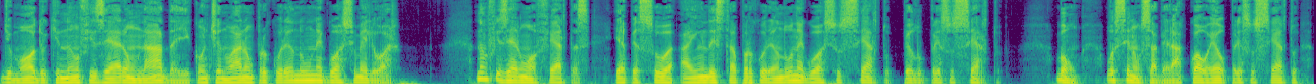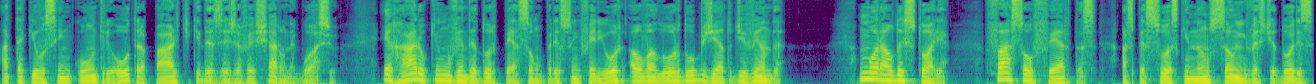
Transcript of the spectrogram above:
de modo que não fizeram nada e continuaram procurando um negócio melhor. Não fizeram ofertas e a pessoa ainda está procurando um negócio certo, pelo preço certo. Bom, você não saberá qual é o preço certo até que você encontre outra parte que deseja fechar o negócio. É raro que um vendedor peça um preço inferior ao valor do objeto de venda. Moral da história: faça ofertas, as pessoas que não são investidores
